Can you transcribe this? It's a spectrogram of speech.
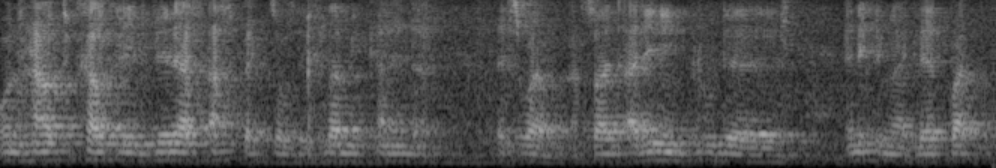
on how to calculate various aspects of the Islamic calendar as well. So I, I didn't include uh, anything like that, but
